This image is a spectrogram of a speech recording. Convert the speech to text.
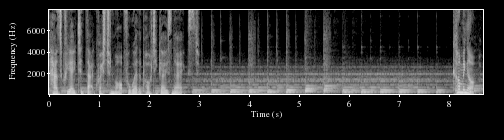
has created that question mark for where the party goes next. Coming up,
